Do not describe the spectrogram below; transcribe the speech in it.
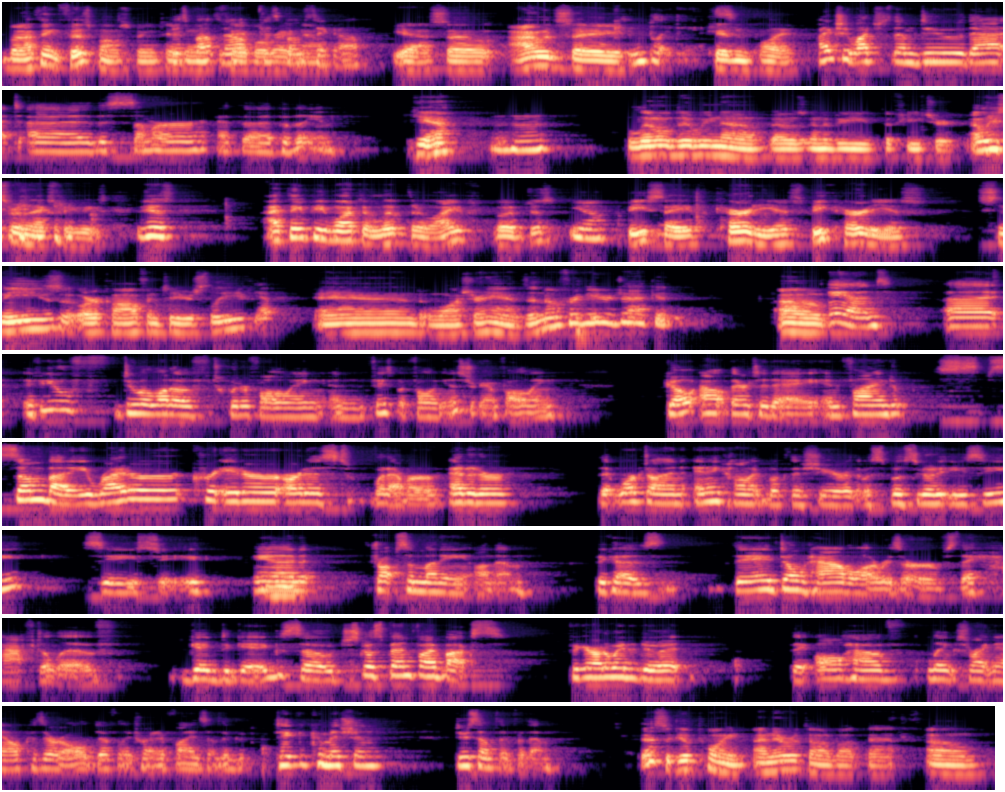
but I think fist bump's being taken Fist off the No, table fist right bump's now. taken off. Yeah, so I would say And play dance. kid and play. I actually watched them do that uh, this summer at the pavilion. Yeah. Mm-hmm. Little did we know that was going to be the future, at least for the next few weeks. Just, I think people have to live their life, but just you know, be safe, courteous, be courteous. Sneeze or cough into your sleeve, Yep. and wash your hands, and don't forget your jacket. Um, And uh, if you f- do a lot of Twitter following and Facebook following, Instagram following, go out there today and find somebody, writer, creator, artist, whatever, editor, that worked on any comic book this year that was supposed to go to ECCC and mm-hmm. drop some money on them because they don't have a lot of reserves. They have to live gig to gig. So just go spend five bucks, figure out a way to do it. They all have links right now because they're all definitely trying to find something. Take a commission, do something for them. That's a good point. I never thought about that. Um,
